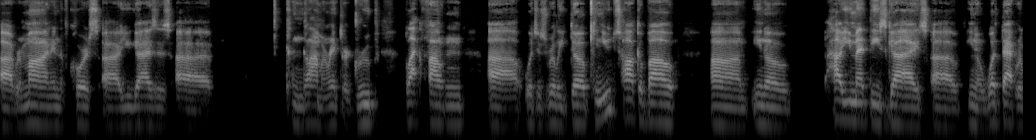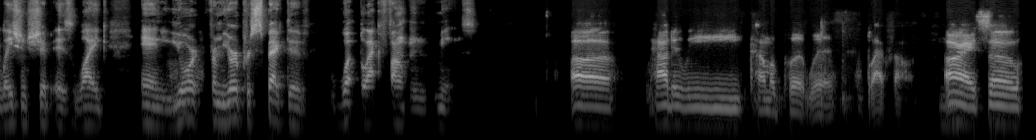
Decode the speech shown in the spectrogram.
uh, Ramon, and of course, uh, you guys' uh, conglomerate or group, Black Fountain, uh, which is really dope. Can you talk about, um, you know, how you met these guys? Uh, you know, what that relationship is like, and your from your perspective, what Black Fountain means. Uh, how do we come up with Black Fountain? All right, so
